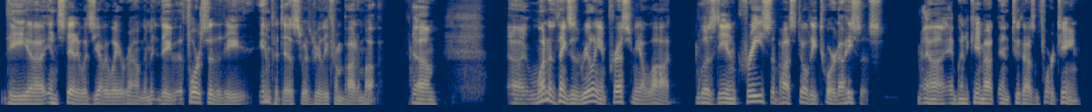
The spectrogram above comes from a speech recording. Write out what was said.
the uh, instead, it was the other way around. The, the, force of the impetus was really from bottom up. Um, uh, one of the things that really impressed me a lot was the increase of hostility toward ISIS uh, when it came out in 2014.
